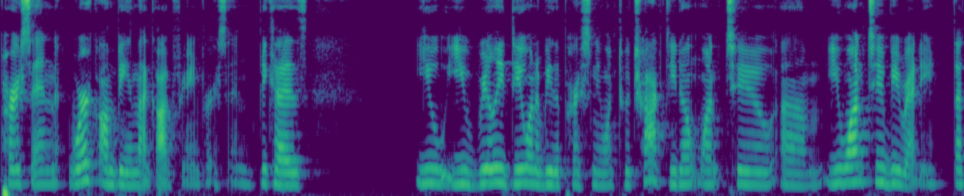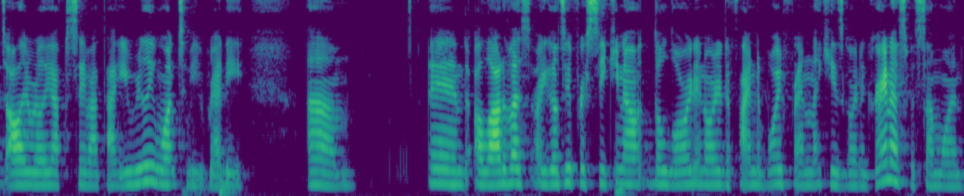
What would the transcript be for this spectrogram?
person, work on being that God-fearing person because you you really do want to be the person you want to attract. You don't want to um, you want to be ready. That's all I really have to say about that. You really want to be ready. Um, and a lot of us are guilty for seeking out the Lord in order to find a boyfriend, like He's going to grant us with someone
